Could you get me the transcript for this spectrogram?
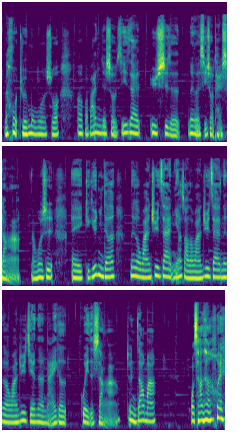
然后我就会默默的说：“呃，爸爸，你的手机在浴室的那个洗手台上啊。”然后是：“哎，给给你的那个玩具在你要找的玩具在那个玩具间的哪一个柜子上啊？”就你知道吗？我常常会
